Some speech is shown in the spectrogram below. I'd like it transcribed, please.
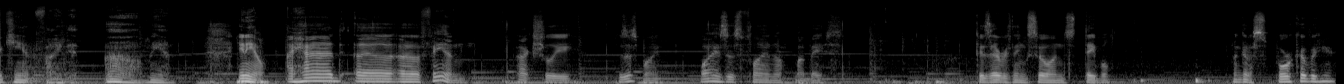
I can't find it. Oh man. Anyhow, I had a, a fan. Actually, is this mine? Why is this flying off my base? Because everything's so unstable. I got a spork over here.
